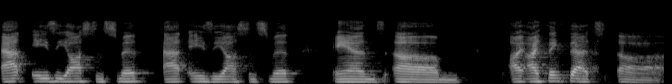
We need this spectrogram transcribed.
at AZ Austin Smith, at AZ Austin Smith. And um, I, I, think that uh,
